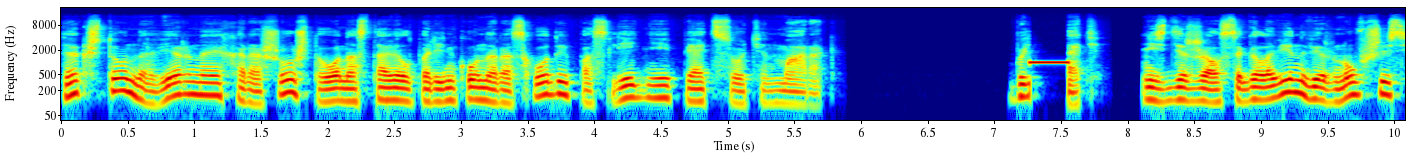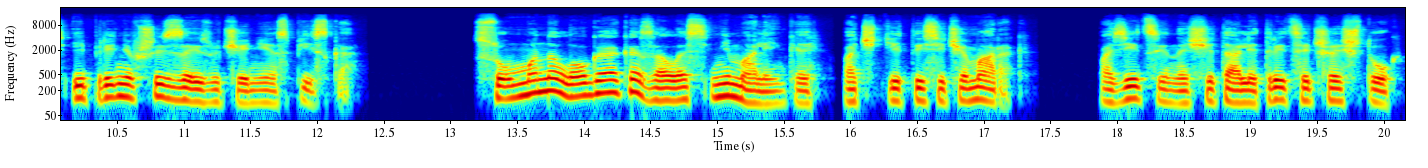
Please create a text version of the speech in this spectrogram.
Так что, наверное, хорошо, что он оставил пареньку на расходы последние пять сотен марок. Блять! Не сдержался Головин, вернувшись и принявшись за изучение списка. Сумма налога оказалась немаленькой, почти тысяча марок. Позиции насчитали 36 штук.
